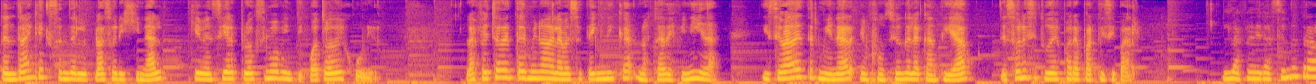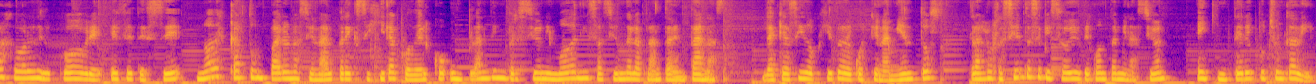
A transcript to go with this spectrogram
tendrán que extender el plazo original que vencía el próximo 24 de junio. La fecha de término de la mesa técnica no está definida y se va a determinar en función de la cantidad de solicitudes para participar. La Federación de Trabajadores del Cobre, FTC, no descarta un paro nacional para exigir a Codelco un plan de inversión y modernización de la planta Ventanas, la que ha sido objeto de cuestionamientos tras los recientes episodios de contaminación en Quintero y Puchuncaví.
